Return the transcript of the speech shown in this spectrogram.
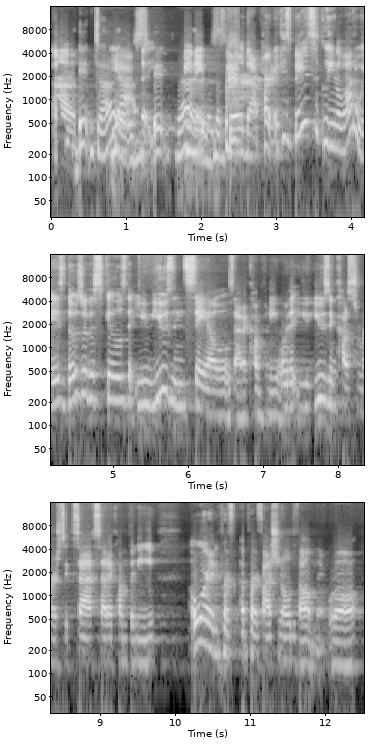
Um, it does. Yeah, it does. being able to build that partner because basically, in a lot of ways, those are the skills that you use in sales at a company, or that you use in customer success at a company or in a professional development role.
